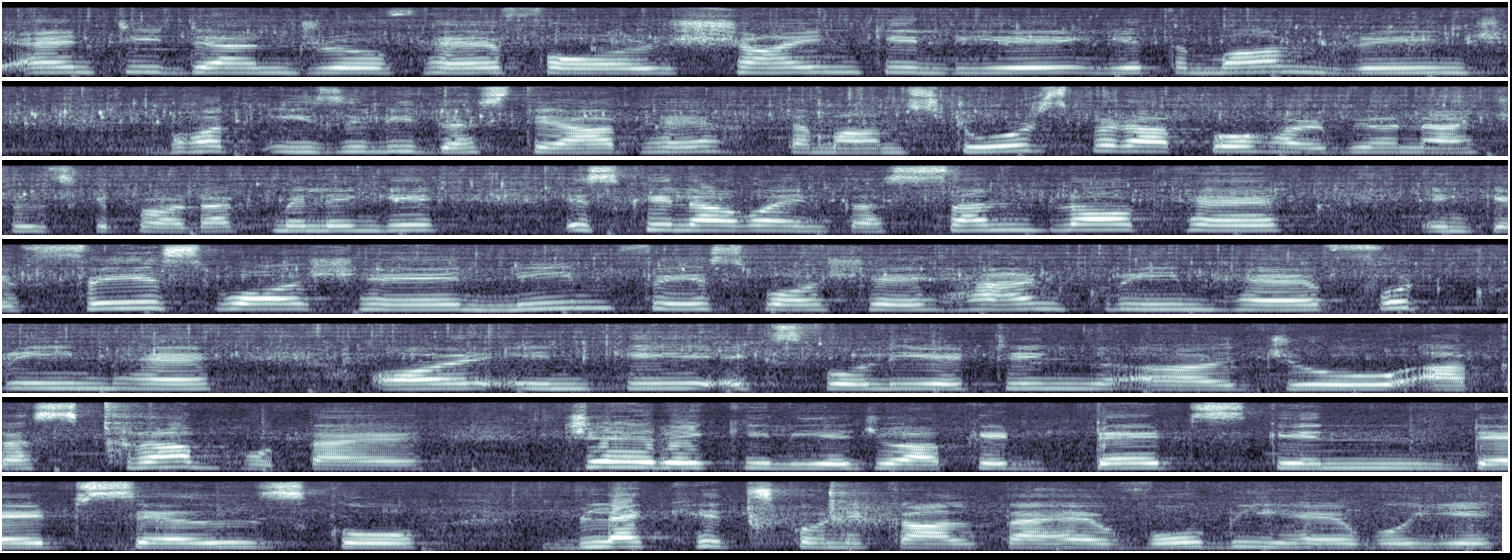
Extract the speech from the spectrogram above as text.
एंटी डैंड्रफ है, फॉल शाइन के लिए ये तमाम रेंज बहुत इजीली दस्तयाब है। तमाम स्टोर्स पर आपको हर्बियो नेचुरल्स के प्रोडक्ट मिलेंगे। इसके अलावा इनका सन ब्लॉक है, इनके फेस वॉश हैं नीम फेस वॉश है हैंड क्रीम है फुट क्रीम है और इनके एक्सफोलिएटिंग जो आपका स्क्रब होता है, चेहरे के लिए जो आपके डेड स्किन डेड सेल्स को ब्लैक हिट्स को निकालता है, वो भी है, वो ये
